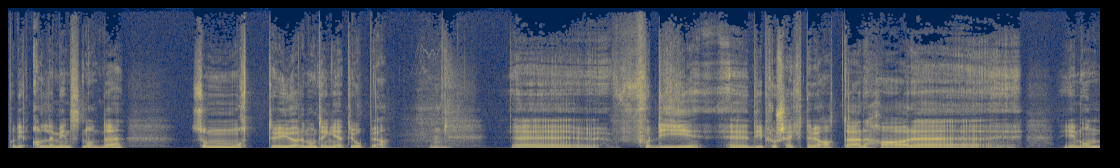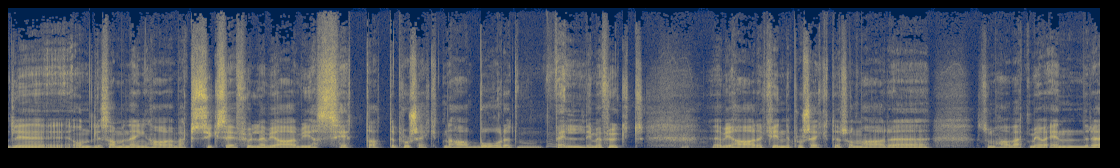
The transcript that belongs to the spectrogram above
på de aller minst nådde, så måtte vi gjøre noen ting i Etiopia. Eh, fordi de prosjektene vi har hatt der, har i en åndelig, åndelig, sammenheng har vært suksessfulle. Vi har, vi har, sett at prosjektene har båret veldig med frukt. Vi har kvinneprosjekter som har, som har vært med å endre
